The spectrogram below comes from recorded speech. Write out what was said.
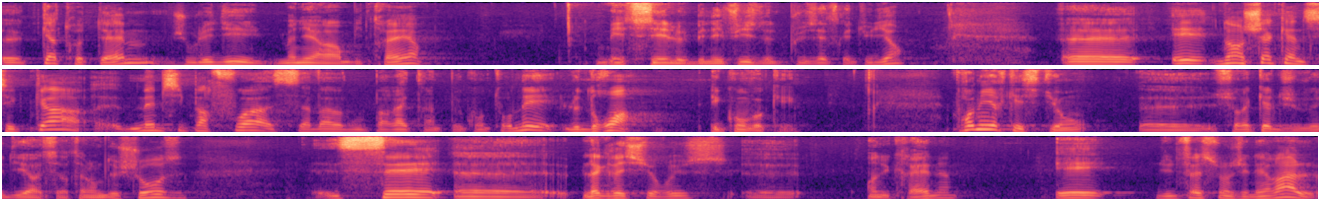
euh, quatre thèmes. Je vous l'ai dit de manière arbitraire, mais c'est le bénéfice de ne plus être étudiant. Euh, et dans chacun de ces cas, même si parfois ça va vous paraître un peu contourné, le droit est convoqué. Première question euh, sur laquelle je veux dire un certain nombre de choses, c'est l'agression russe en Ukraine et d'une façon générale,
